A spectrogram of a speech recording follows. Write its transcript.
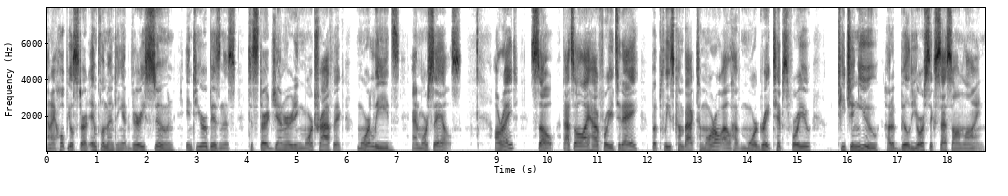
And I hope you'll start implementing it very soon into your business to start generating more traffic, more leads, and more sales. All right, so that's all I have for you today. But please come back tomorrow. I'll have more great tips for you teaching you how to build your success online.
